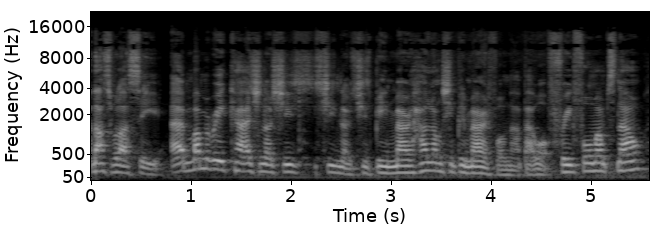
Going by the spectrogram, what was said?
that's what I see. Uh, Mama Rika, as you know, she's she you know she's been married. How long she been married for now? About what three, four months now.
